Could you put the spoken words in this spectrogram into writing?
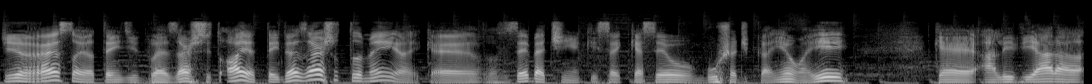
De resto, olha, tem do exército. Olha, tem do exército também. Olha, que é você, Betinha, que você quer ser o bucha de canhão aí quer aliviar a,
